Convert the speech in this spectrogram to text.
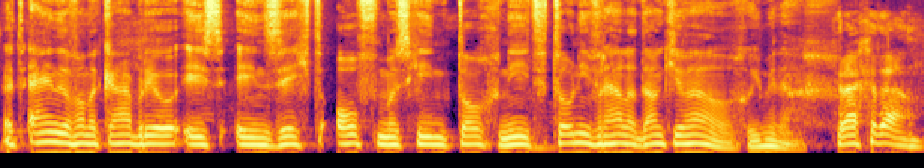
Het einde van de cabrio is in zicht, of misschien toch niet. Tony Verhellen, dankjewel. Goedemiddag. Graag gedaan.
